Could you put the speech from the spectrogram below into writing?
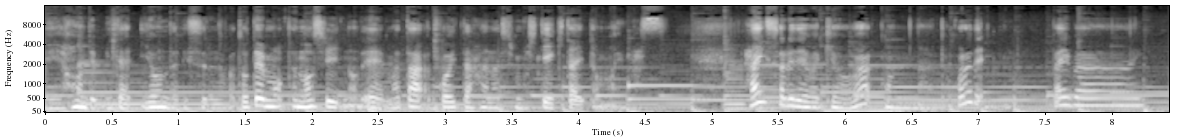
え、本で見たり読んだりするのがとても楽しいのでまたこういった話もしていきたいと思います。はいそれでは今日はこんなところで。バイバーイ。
